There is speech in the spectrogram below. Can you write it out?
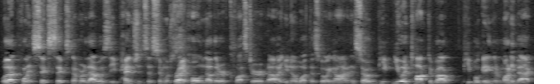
Well, that 0.66 number, that was the pension system, which Right. is a whole nother cluster. Uh, you know what that's going on. And so you had talked about people getting their money back.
